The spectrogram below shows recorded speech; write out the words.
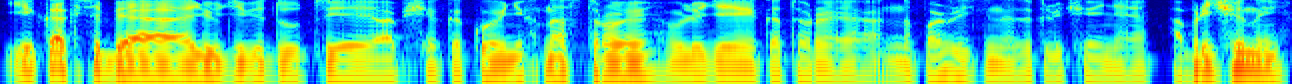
И как себя люди ведут, и вообще какой у них настрой у людей, которые на пожизненное заключение обречены?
